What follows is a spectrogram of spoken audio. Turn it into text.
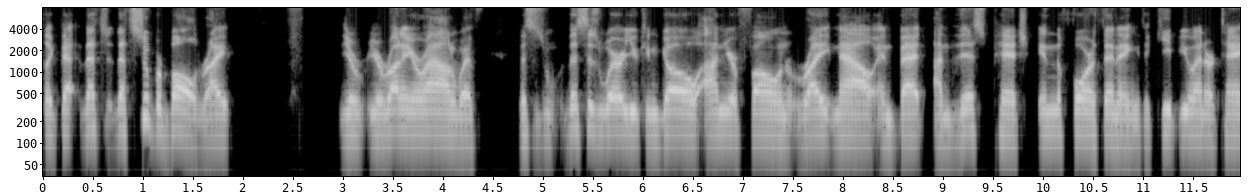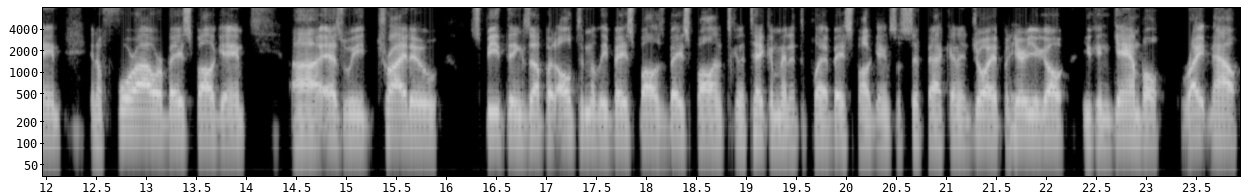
like that that's that's super bold, right? You're you're running around with this is this is where you can go on your phone right now and bet on this pitch in the fourth inning to keep you entertained in a four-hour baseball game uh, as we try to speed things up. But ultimately, baseball is baseball, and it's going to take a minute to play a baseball game. So sit back and enjoy it. But here you go. You can gamble right now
